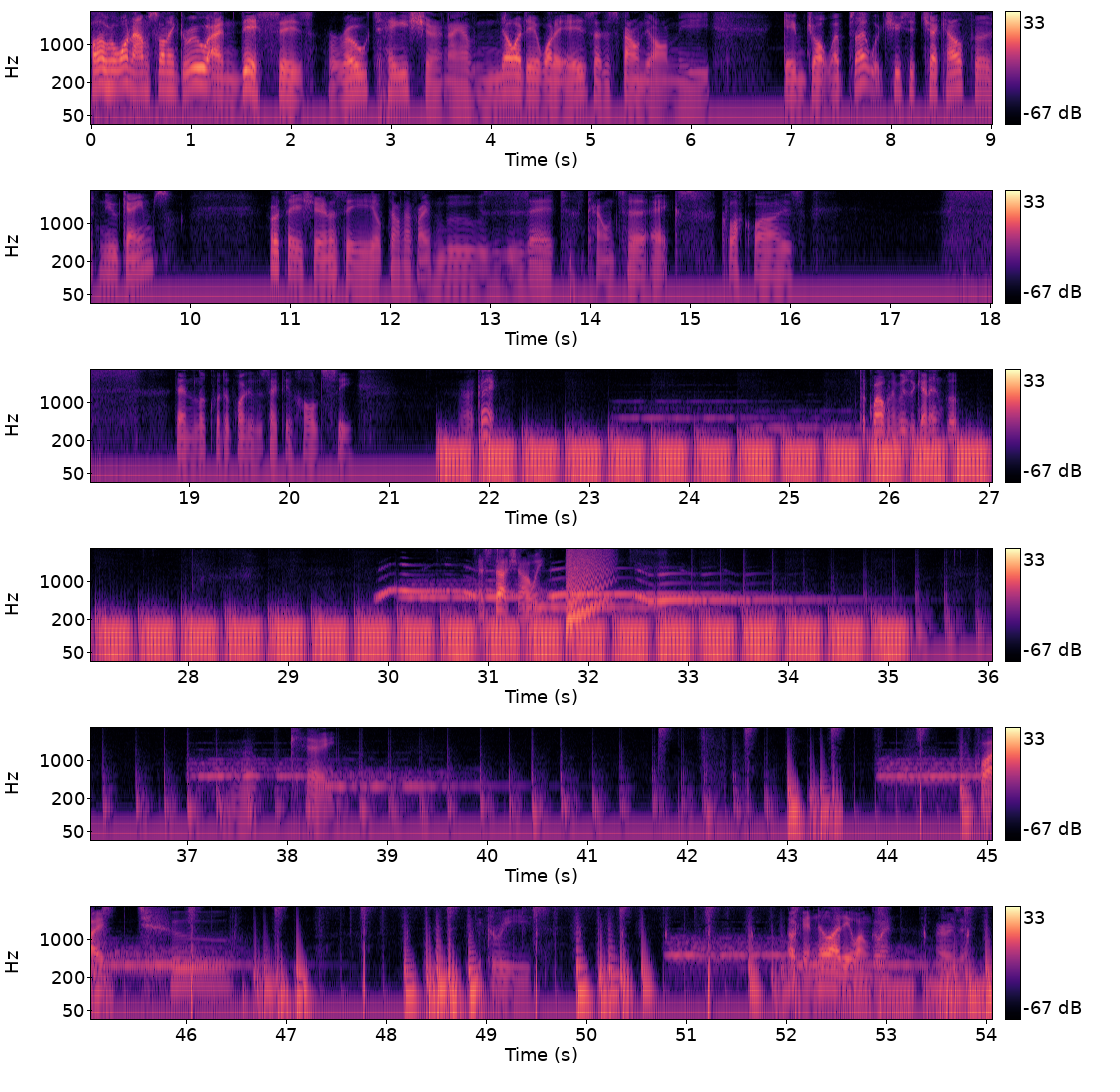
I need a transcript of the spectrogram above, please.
Hello everyone, I'm Sonic Guru and this is Rotation. I have no idea what it is, I just found it on the Game Jolt website, which you should check out for new games. Rotation, let's see, up, down, left, right, move, Z, counter, X, clockwise. Then look for the point of perspective, hold C. Okay. Took a while for the music to get in, but Let's start, shall we? Okay. Quite two degrees. Okay, no idea where I'm going. Where is it?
